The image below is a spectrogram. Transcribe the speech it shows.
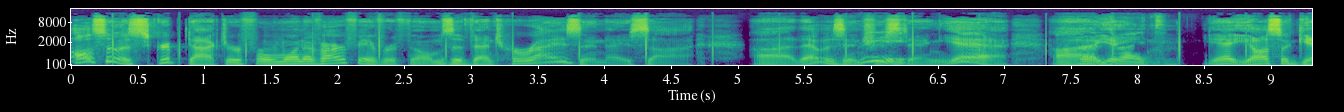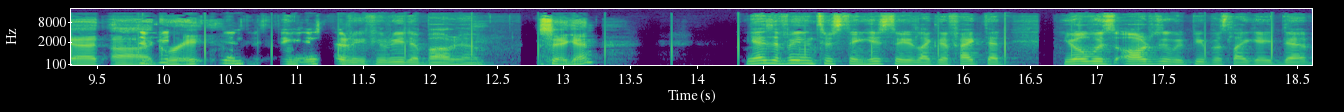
also a script doctor for one of our favorite films, Event Horizon. I saw. Uh, that was interesting. Really? Yeah. Uh, right, yeah, right. Yeah. You also get uh, great interesting history if you read about him. Say again he has a very interesting history, like the fact that he always argued with people. It's like, hey, that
